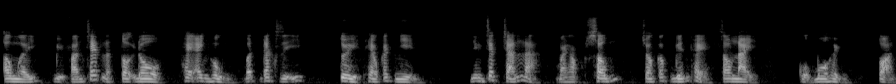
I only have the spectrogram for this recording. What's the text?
Ông ấy bị phán xét là tội đồ hay anh hùng bất đắc dĩ tùy theo cách nhìn, nhưng chắc chắn là bài học sống cho các biến thể sau này của mô hình toàn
